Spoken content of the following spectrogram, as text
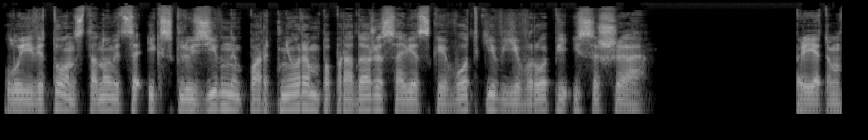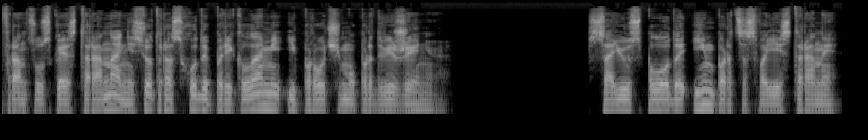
Луи Виттон становится эксклюзивным партнером по продаже советской водки в Европе и США. При этом французская сторона несет расходы по рекламе и прочему продвижению. Союз плода импорт со своей стороны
